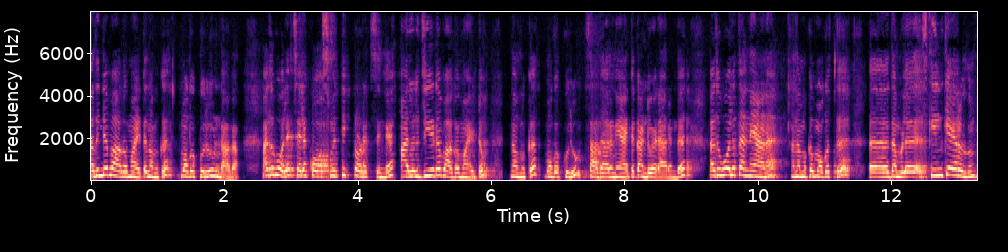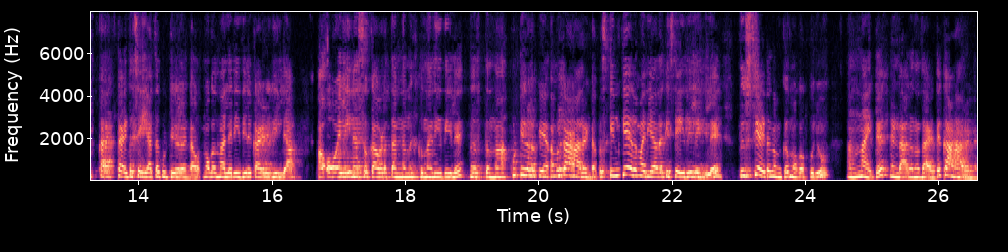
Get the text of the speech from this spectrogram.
അതിന്റെ ഭാഗമായിട്ട് നമുക്ക് മുഖക്കുരു ഉണ്ടാകാം. അതുപോലെ ചില കോസ്മെറ്റിക് പ്രൊഡക്ട്സിന്റെ അലർജിയുടെ ഭാഗമായിട്ടും നമുക്ക് മുഖക്കുരു സാധാരണയായിട്ട് കണ്ടുവരാറുണ്ട്. അതുപോലെ തന്നെയാണ് നമുക്ക് മുഖത്ത് നമ്മൾ സ്കിൻ കെയർ ഒന്നും കറക്റ്റ് ആയിട്ട് ചെയ്യാത്ത കുട്ടികളുണ്ടാവും. മുഖം നല്ല രീതിയിൽ കഴുകില്ല. ഓയിലിനെസ് ഒക്കെ അവിടെ തന്നെ നിൽക്കുന്ന രീതിയിൽ നിർത്തുന്ന കുട്ടികളൊക്കെ നമ്മൾ കാണാറുണ്ട്. അപ്പൊ സ്കിൻ കെയർ മര്യാദയ്ക്ക് ചെയ്തില്ലെങ്കിൽ തീർച്ചയായിട്ടും നമുക്ക് മുഖക്കുരു നന്നായിട്ട് ഉണ്ടാകുന്നതായിട്ട് കാണാറുണ്ട്.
